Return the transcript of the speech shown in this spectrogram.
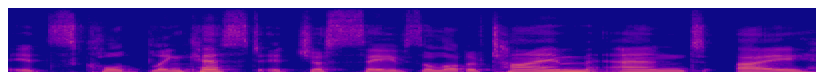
it's called Blinkist. It just saves a lot of time, and I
